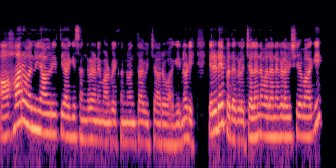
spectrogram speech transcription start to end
ಆಹಾರವನ್ನು ಯಾವ ರೀತಿಯಾಗಿ ಸಂಗ್ರಹಣೆ ಮಾಡ್ಬೇಕು ಅನ್ನುವಂತ ವಿಚಾರವಾಗಿ ನೋಡಿ. ಎರಡೇ ಪದಗಳು ಚಲನವಲನಗಳ ವಿಷಯವಾಗಿ,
